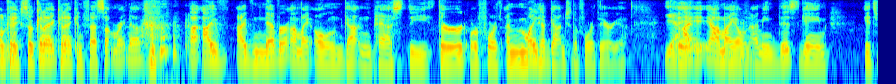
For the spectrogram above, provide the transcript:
Okay, so can I can I confess something right now? I, I've I've never on my own gotten past the third or fourth. I might have gotten to the fourth area Yeah, eh, I, eh, on my own. I mean, this game, it's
